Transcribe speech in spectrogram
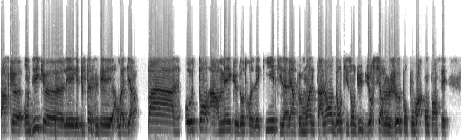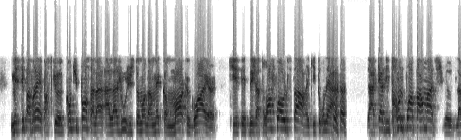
parce que on dit que les, les Pistons étaient, on va dire, pas autant armés que d'autres équipes, qu'ils avaient un peu moins de talent, donc ils ont dû durcir le jeu pour pouvoir compenser. Mais c'est pas vrai parce que quand tu penses à l'ajout justement d'un mec comme Mark Aguirre, qui était déjà trois fois All-Star et qui tournait à, à, quasi 30 points par match euh, la,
